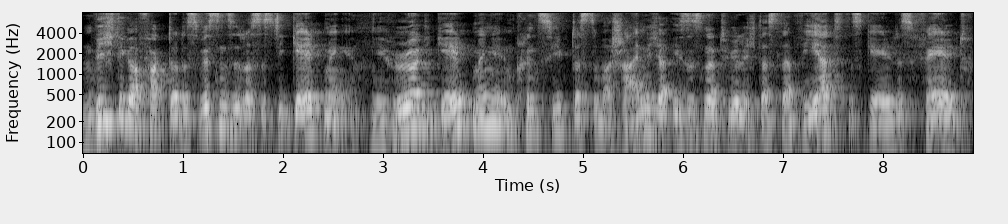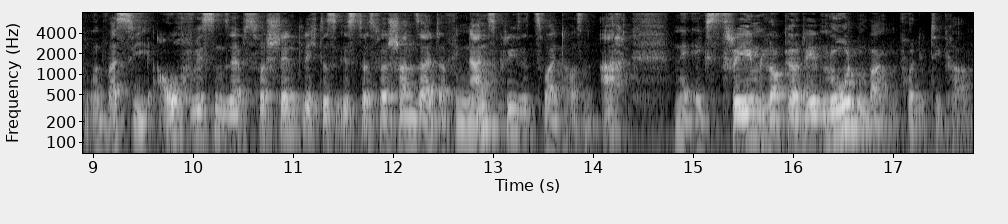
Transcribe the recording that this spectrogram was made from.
Ein wichtiger Faktor, das wissen Sie, das ist die Geldmenge. Je höher die Geldmenge im Prinzip, desto wahrscheinlicher ist es natürlich, dass der Wert des Geldes fällt. Und was Sie auch wissen, selbstverständlich, das ist, dass wir schon seit der Finanzkrise 2008 eine extrem lockere Notenbankenpolitik haben.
